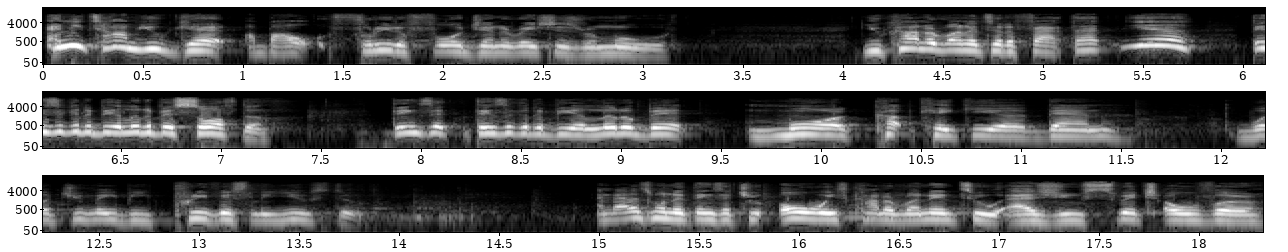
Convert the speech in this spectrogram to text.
anytime you get about three to four generations removed, you kind of run into the fact that yeah, things are going to be a little bit softer. Things are, things are going to be a little bit more cupcakeier than what you may be previously used to. And that is one of the things that you always kind of run into as you switch over,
